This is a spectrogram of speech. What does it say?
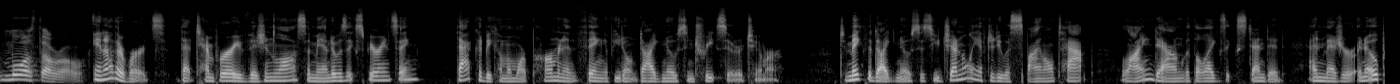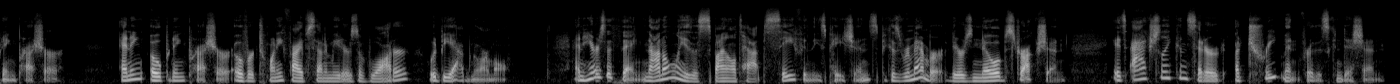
more thorough. In other words, that temporary vision loss Amanda was experiencing, that could become a more permanent thing if you don't diagnose and treat pseudotumor. To make the diagnosis, you generally have to do a spinal tap, lying down with the legs extended, and measure an opening pressure. Any opening pressure over 25 centimeters of water would be abnormal. And here's the thing not only is a spinal tap safe in these patients, because remember, there's no obstruction, it's actually considered a treatment for this condition.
